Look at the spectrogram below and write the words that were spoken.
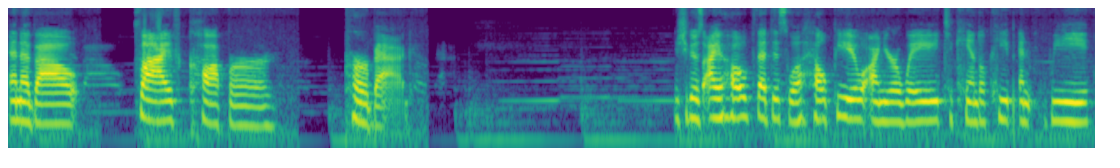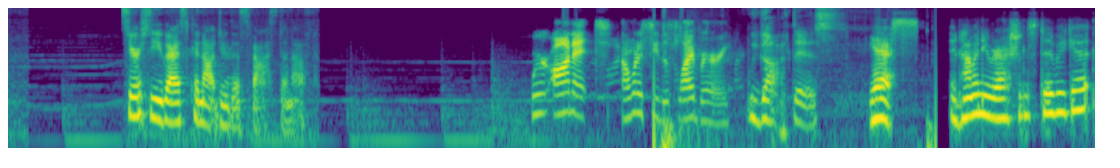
and about five copper per bag. And she goes, I hope that this will help you on your way to Candlekeep. And we, seriously, you guys cannot do this fast enough. We're on it. I want to see this library. We got this. Yes. And how many rations did we get?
